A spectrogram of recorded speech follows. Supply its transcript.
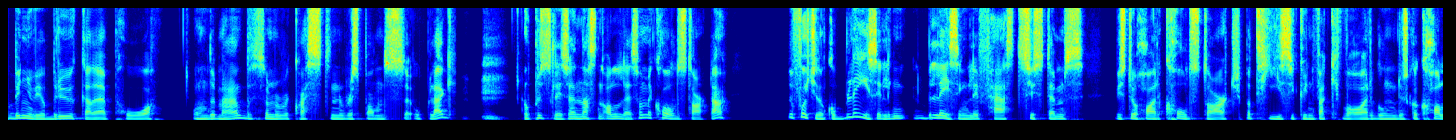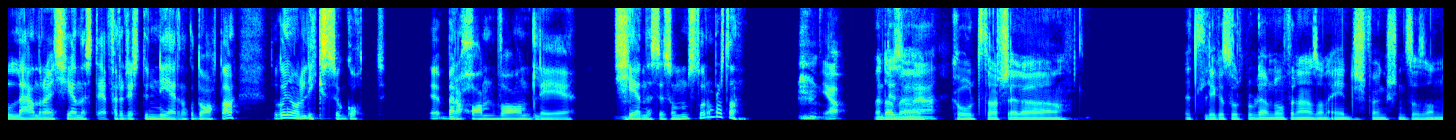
begynner vi å bruke det på on demand, som request and response-opplegg, og plutselig så er nesten alle som er cold-starta. Du får ikke noe blazing, blazingly fast systems hvis du har cold start på ti sekunder for hver gang du skal kalle en eller annen tjeneste for å returnere noe data. Da kan du like så godt eh, bare ha en vanlig tjeneste som står en plass, da. ja. Men Det det med er- cold start, er det et like stort problem nå? For den har sånn age functions og sånn.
